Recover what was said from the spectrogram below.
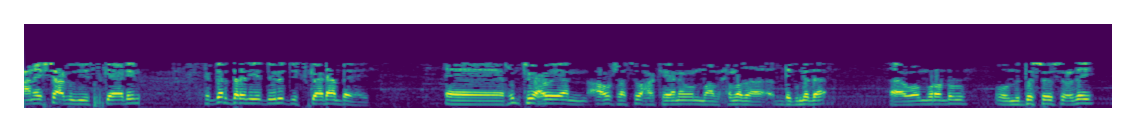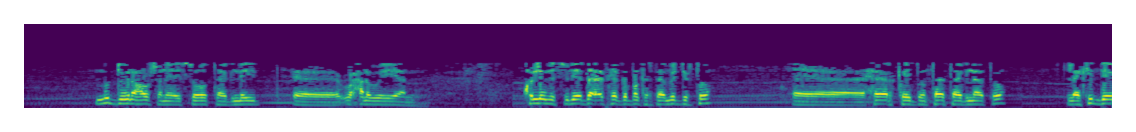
aanay shacbigu isgaadhin gardaran iyo dawladdu isgaadhaan bay ahayd runtii waxa weeyaan hawshaasi waxaa keenay un maamulxumada degmada waa muran dhul oo muddo soo socday mudduna hawshani ay soo taagnayd waxaana weeyaan kolley mas'uuliyadda cid ka gaban kartaa ma jirto xeerkay doontaa taagnaato laakiin dee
